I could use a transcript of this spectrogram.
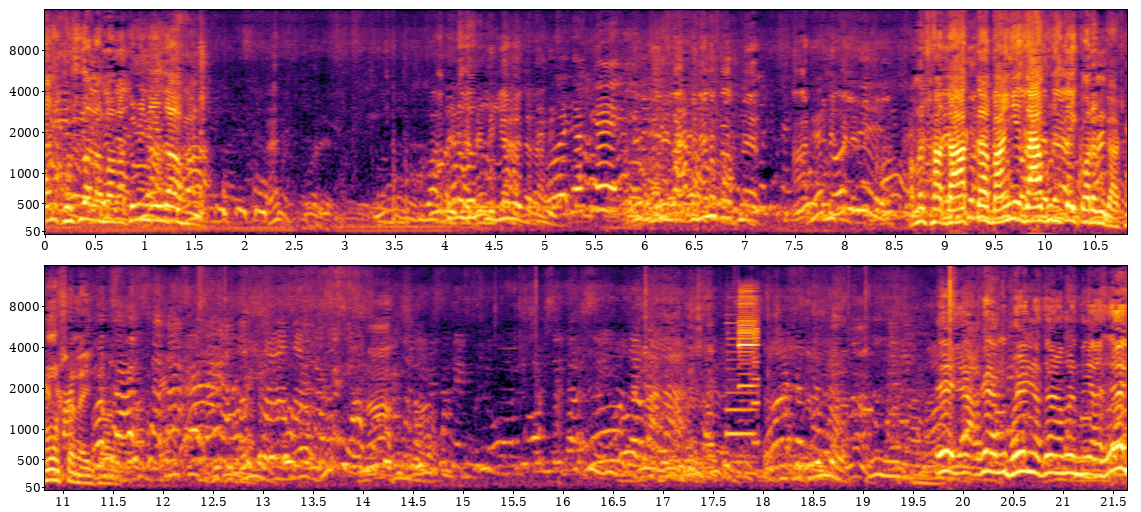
আমি খুশি হলাম বাবা। তুমি নিয়ে যাও। সা- দাঁতটা ভাঙিয়ে যা খুশি তাই করেন গা সমস্যা নাই। এই, আগে আগে ভরে না কেন আমার মেয়ে। এই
